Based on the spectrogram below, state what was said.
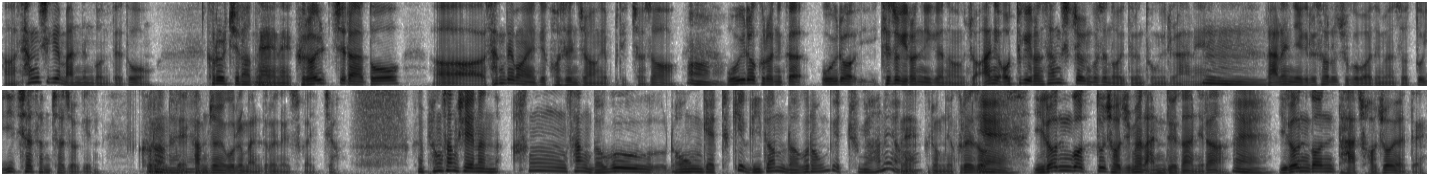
어, 상식에 맞는 건데도 그럴지라도. 네네 그럴지라도 어, 상대방에게 거센 저항에 부딪혀서 어. 오히려 그러니까 오히려 계속 이런 얘기가 나오죠. 아니 어떻게 이런 상식적인 것에 너희들은 동의를 안 해? 음. 라는 얘기를 서로 주고받으면서 또 2차, 3차적인 그러네. 그런 때 감정의 고를 만들어낼 수가 있죠. 그냥 평상시에는 항상 너그러운 게 특히 리더는 너그러운 게 중요하네요. 네, 그럼요. 그래서 예. 이런 것도 져주면 안 돼가 아니라 예. 이런 건 다 져줘야 돼.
